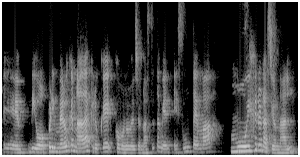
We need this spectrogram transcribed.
eh, digo, primero que nada, creo que como lo mencionaste también, es un tema muy generacional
